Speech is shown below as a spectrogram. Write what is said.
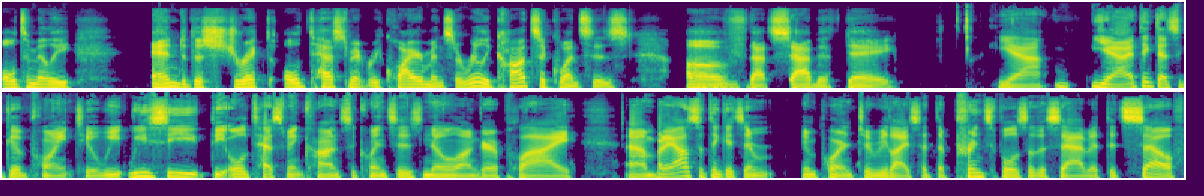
ultimately end the strict old testament requirements or really consequences of mm-hmm. that sabbath day yeah. Yeah, I think that's a good point too. We we see the Old Testament consequences no longer apply. Um, but I also think it's Im- important to realize that the principles of the Sabbath itself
